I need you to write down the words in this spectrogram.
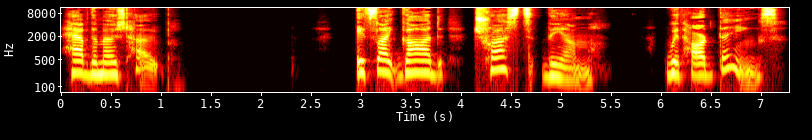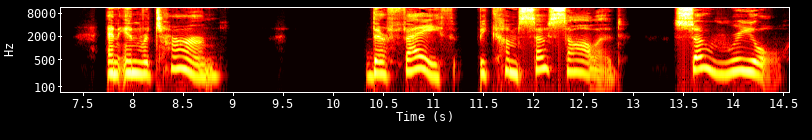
have the most hope. It's like God trusts them with hard things. And in return, their faith becomes so solid, so real,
